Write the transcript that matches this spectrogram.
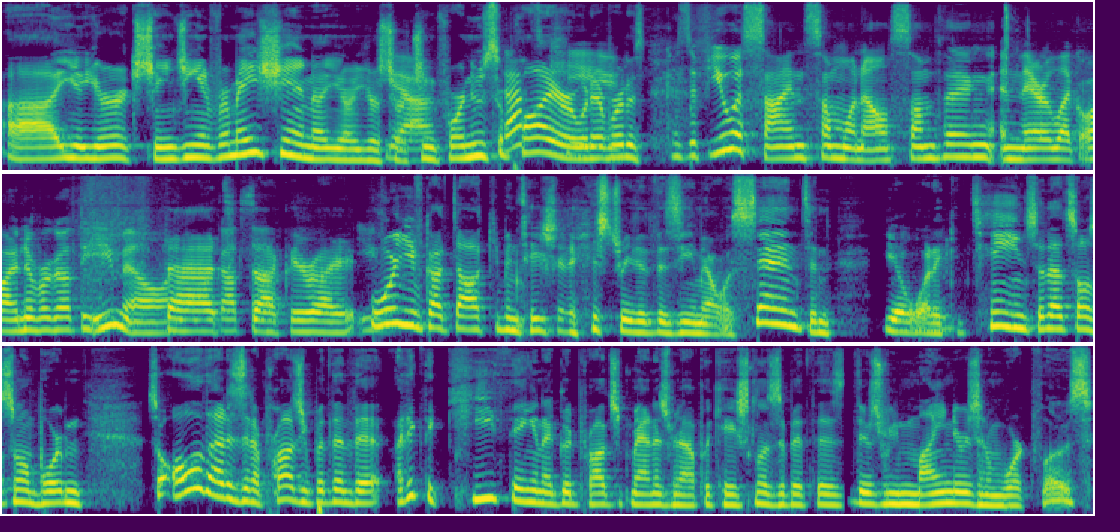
uh, you- you're exchanging information, uh, you're, you're searching for a new supplier or whatever it is. Because if you assign someone else something and they're like, "Oh, I never got the email," That's got the-" exactly right. or you've got documentation and history that this email was sent and you know what it mm-hmm. contains. So that's also important. So all of that is in a project. But then the I think the key thing in a good project management application, Elizabeth, is there's reminders and workflows.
